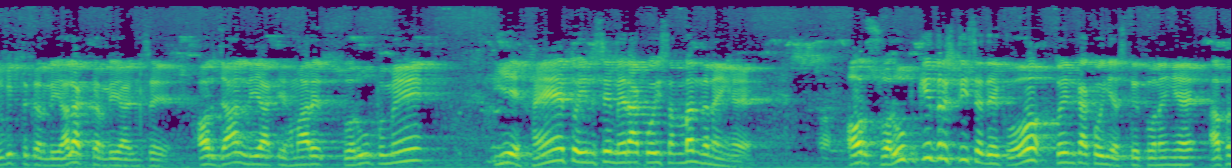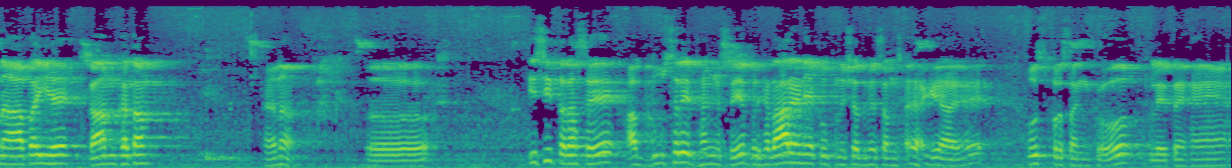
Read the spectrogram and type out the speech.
विविक्त कर लिया, अलग कर लिया इनसे, और जान लिया कि हमारे स्वरूप में ये हैं तो इनसे मेरा कोई संबंध नहीं है। और स्वरूप की दृष्टि से देखो तो इनका कोई अस्तित्व नहीं है, अपना आप ही है, काम खत्म। है ना? इसी तरह से अब दूसरे ढंग से बृहदारण्य उपनिषद में समझाया गया है, उस प्रसंग को लेते हैं।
